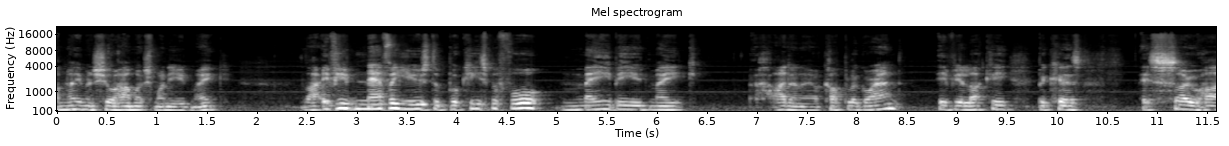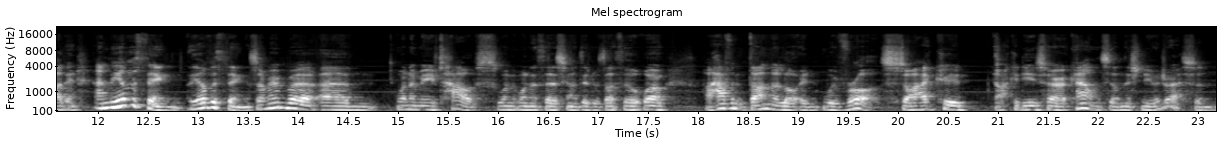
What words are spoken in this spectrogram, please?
I'm not even sure how much money you'd make. Like if you'd never used the bookies before, maybe you'd make I don't know a couple of grand if you're lucky because it's so hard. And the other thing, the other things, I remember um, when I moved house, one one of the first things I did was I thought, well, I haven't done a lot in, with Roz, so I could I could use her accounts on this new address, and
